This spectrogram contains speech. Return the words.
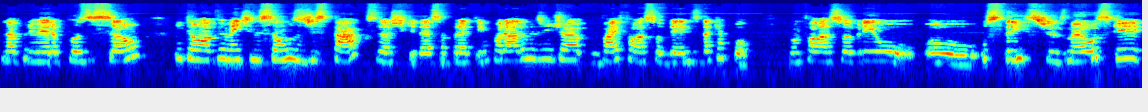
na primeira posição. Então, obviamente, eles são os destaques, acho que, dessa pré-temporada, mas a gente já vai falar sobre eles daqui a pouco. Vamos falar sobre o, o, os tristes, né? Os que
